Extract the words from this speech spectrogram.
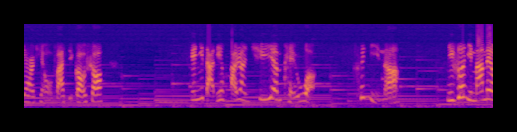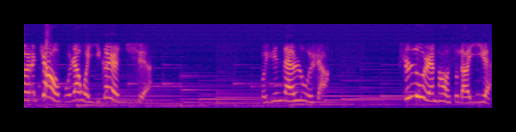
第二天我发起高烧，给你打电话让你去医院陪我。可你呢？你说你妈没有人照顾，让我一个人去。我晕在路上，是路人把我送到医院。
